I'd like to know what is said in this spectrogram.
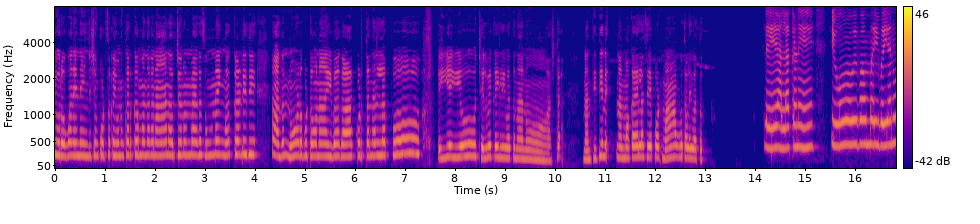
ಇವ್ರು ಒಬ್ಬನೇನೆ ಇಂಜೆಕ್ಷನ್ ಕೊಡ್ಸಕ ಇವನ ಕರ್ಕೊಂಬಂದಾಗ ನಾನು ಅರ್ಜುನನ ಮ್ಯಾಗ ಸುಮ್ಮನೆ ಹಿಂಗೆ ಮಕ್ಕಂಡಿದ್ದಿ. ಅದನ್ನ ನೋಡ್ಬಿಟ್ಟವನ ಇವಾಗ ಹಾಕ್ಕೊಡ್ತಾನಲ್ಲಪ್ಪೋ. ಅಯ್ಯಯ್ಯೋ ಚೆಲುವೆ ಕೈಲಿ ಇವತ್ತು ನಾನು ಅಷ್ಟ. ನಾನು ತಿದ್ದೀನಿ ನನ್ನ ಮುಖ ಎಲ್ಲ ಸೇಫ್ ಔಟ್ ಮಾಡ್ಬಿಡ್ತಾಳೆ ಇವತ್ತು. ಏ ಅಲ್ಲ ಕಣೆ. ಇವು ಇವ ಇವಯ್ಯನು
